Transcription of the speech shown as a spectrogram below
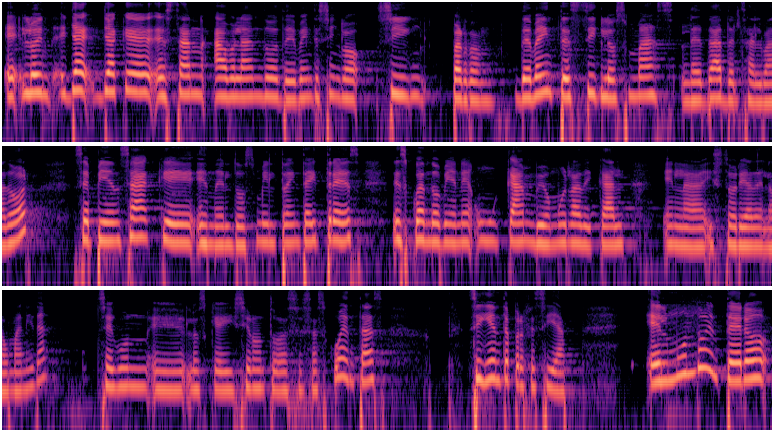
eh, ya, que están hablando de 20 siglos, perdón, de 20 siglos más la edad del Salvador, se piensa que en el 2033 es cuando viene un cambio muy radical en la historia de la humanidad, según eh, los que hicieron todas esas cuentas. Siguiente profecía. El mundo entero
